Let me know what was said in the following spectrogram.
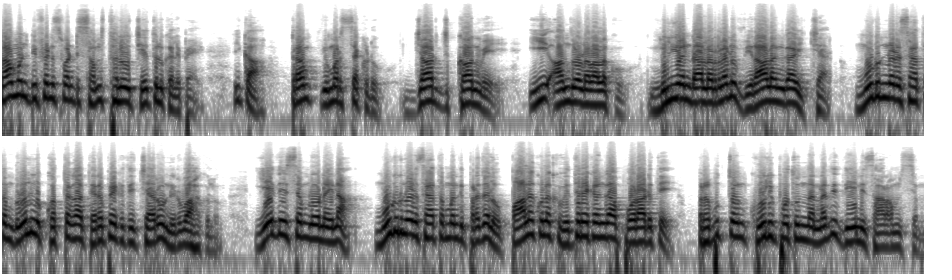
Common Defense వంటి సంస్థలు చేతులు కలిపాయి. ఇక ట్రంప్ విమర్శకుడు జార్జ్ కాన్వే ఈ ఆందోళనలకు మిలియన్ డాలర్లను విరాళంగా ఇచ్చారు. మూడున్నర శాతం రూల్ను కొత్తగా తెరపైకి తెచ్చారు నిర్వాహకులు. ఏ దేశంలోనైనా మూడున్నర శాతం మంది ప్రజలు పాలకులకు వ్యతిరేకంగా పోరాడితే ప్రభుత్వం కూలిపోతుందన్నది దీని సారాంశం.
